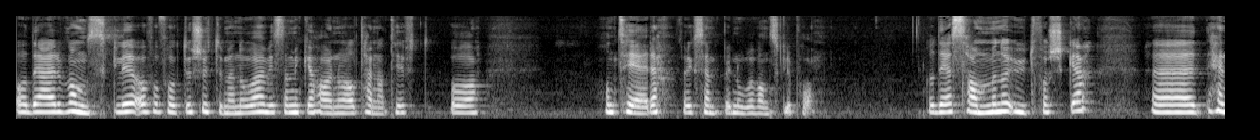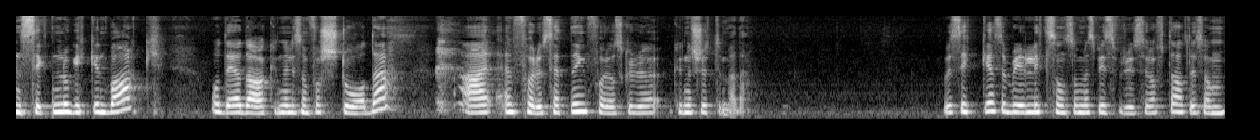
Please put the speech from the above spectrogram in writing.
og det er vanskelig å få folk til å slutte med noe hvis de ikke har noe alternativt å håndtere f.eks. noe vanskelig på. Og det sammen å utforske hensikten, logikken bak, og det da å kunne liksom forstå det, er en forutsetning for å skulle kunne slutte med det. Hvis ikke så blir det litt sånn som med spiseforstyrrelser ofte. at liksom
